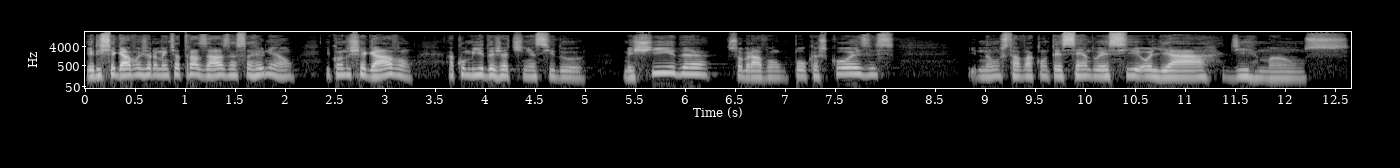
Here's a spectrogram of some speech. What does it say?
Eles chegavam geralmente atrasados nessa reunião. E quando chegavam, a comida já tinha sido mexida, sobravam poucas coisas, e não estava acontecendo esse olhar de irmãos.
